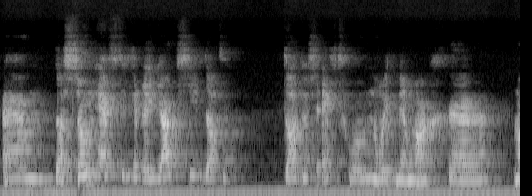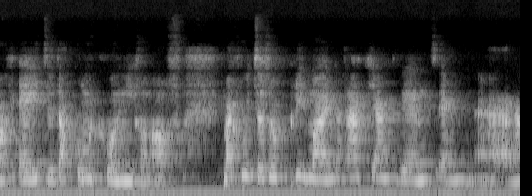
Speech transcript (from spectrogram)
um, dat is zo'n heftige reactie dat ik dat dus echt gewoon nooit meer mag, uh, mag eten. Daar kom ik gewoon niet van af. Maar goed, dat is ook prima en daar raak je aan gewend. En uh,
